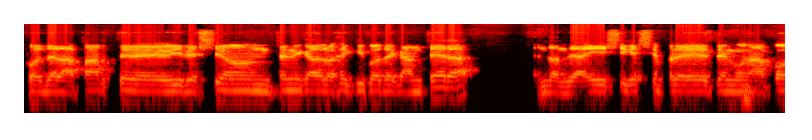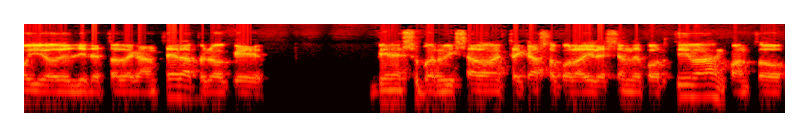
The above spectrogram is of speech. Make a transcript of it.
pues, de la parte de dirección técnica de los equipos de cantera, en donde ahí sí que siempre tengo un apoyo del director de cantera, pero que viene supervisado en este caso por la dirección deportiva en cuanto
